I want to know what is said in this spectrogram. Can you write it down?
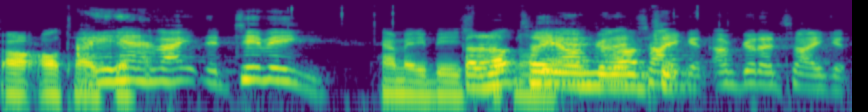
I'll, I'll take Eight it. out of eight, the tipping. How many beers? But I'm you not putting telling on? you Yeah, I'm who gonna I'm take tip- it. I'm gonna take it.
